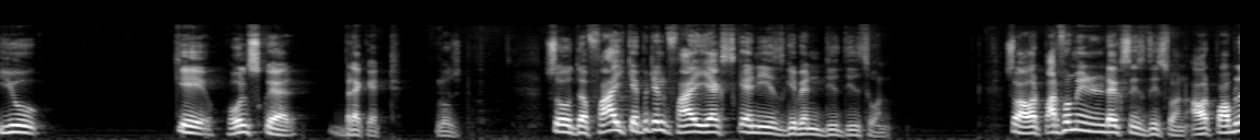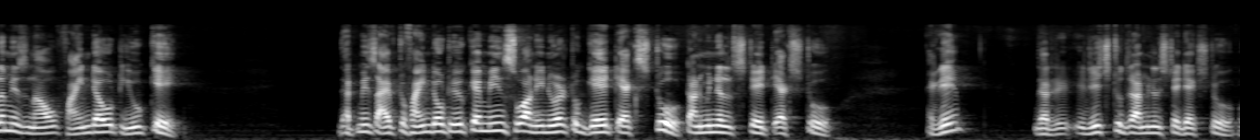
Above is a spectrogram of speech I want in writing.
u k whole square bracket closed. So, the phi capital phi x can is given this, this one. So, our performing index is this one. Our problem is now find out u k. That means, I have to find out u k means 1 in order to get x 2 terminal state x 2 agree that reach to the terminal state x 2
